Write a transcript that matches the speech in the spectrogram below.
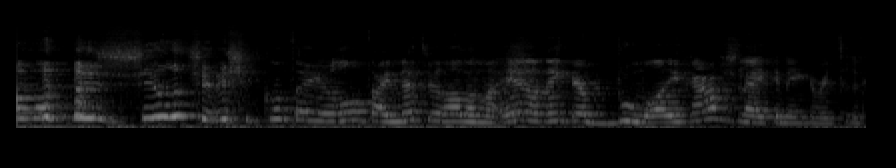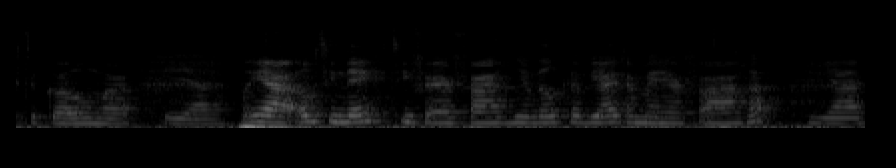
Oh, wat een zieltje. Dus je komt en je rolt daar net weer allemaal in. En dan in één keer, boem, al je gaven lijken in één keer weer terug te komen. Ja, Maar ja, ook die negatieve ervaringen, welke heb jij daarmee ervaren? ja.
